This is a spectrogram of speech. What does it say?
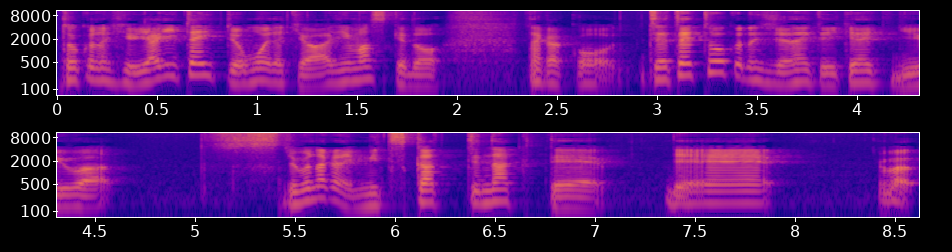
トークの日をやりたいっていう思いだけはありますけど、なんかこう、絶対トークの日じゃないといけないっていう理由は、自分の中で見つかってなくて、で、やっぱ、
